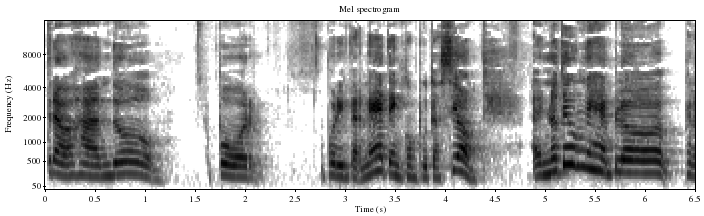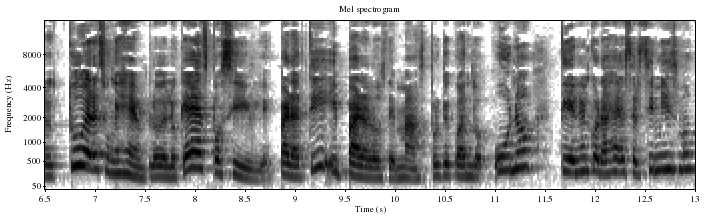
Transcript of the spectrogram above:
trabajando por, por internet, en computación. Eh, no tengo un ejemplo, pero tú eres un ejemplo de lo que es posible para ti y para los demás, porque cuando uno tiene el coraje de ser sí mismo,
